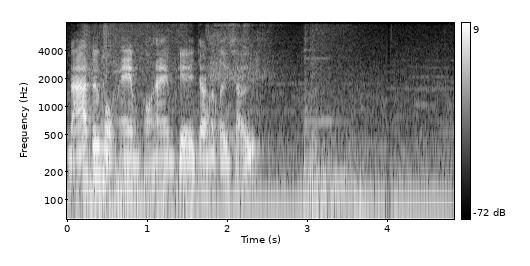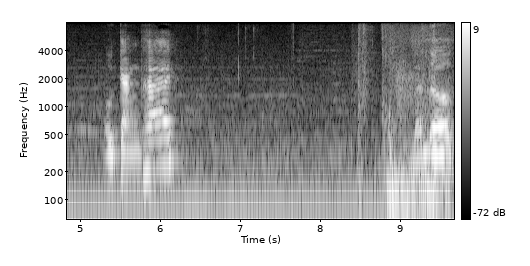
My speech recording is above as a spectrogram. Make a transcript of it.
Đá trước một em, còn hai em kia cho nó tự xử. Ôi, căng thế. Lên được,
